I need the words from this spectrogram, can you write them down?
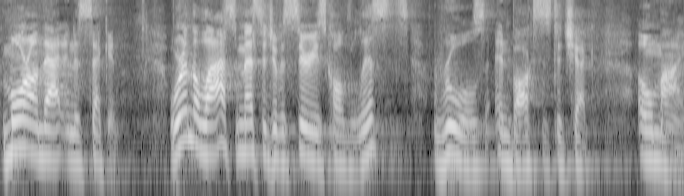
More on that in a second. We're in the last message of a series called Lists, Rules, and Boxes to Check. Oh my.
